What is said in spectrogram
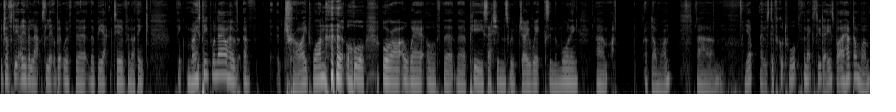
which obviously overlaps a little bit with the the be active and i think i think most people now have, have tried one or or are aware of the the PE sessions with Joe Wicks in the morning. Um, I've I've done one. Um, yep, it was difficult to walk for the next two days, but I have done one.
